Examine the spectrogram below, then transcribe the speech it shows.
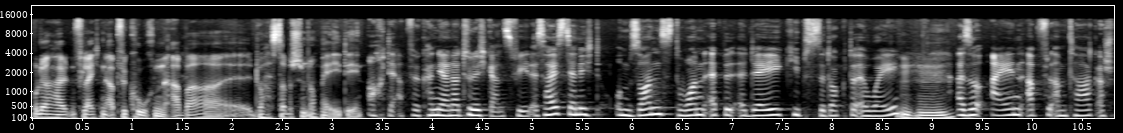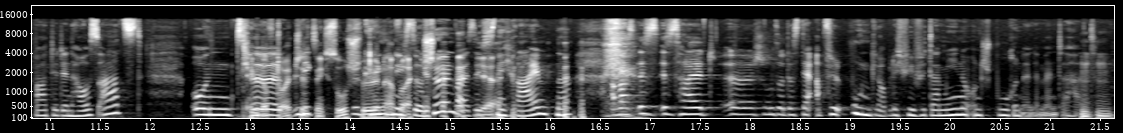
Oder halt vielleicht einen Apfelkuchen. Aber äh, du hast da bestimmt noch mehr Ideen. Ach, der Apfel kann ja natürlich ganz viel. Es heißt ja nicht umsonst, one apple a day keeps the doctor away. Mhm. Also ein Apfel am Tag erspart dir den Hausarzt. Und, Klingt auf Deutsch jetzt nicht so schön, Klingt aber- nicht so schön, weil es Ja. nicht reimt. Ne? Aber es ist, ist halt äh, schon so, dass der Apfel unglaublich viel Vitamine und Spurenelemente hat. Mhm.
